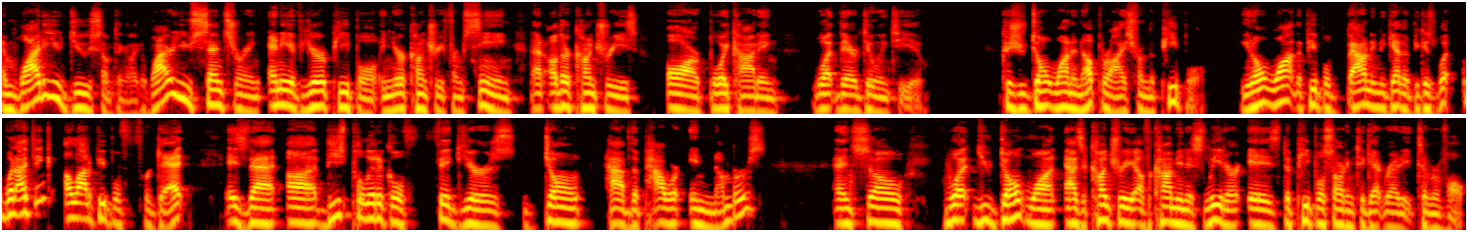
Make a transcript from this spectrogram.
And why do you do something like that? Why are you censoring any of your people in your country from seeing that other countries are boycotting what they're doing to you? Because you don't want an uprise from the people. You don't want the people bounding together. Because what, what I think a lot of people forget is that uh, these political figures don't have the power in numbers. And so what you don't want as a country of a communist leader is the people starting to get ready to revolt.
